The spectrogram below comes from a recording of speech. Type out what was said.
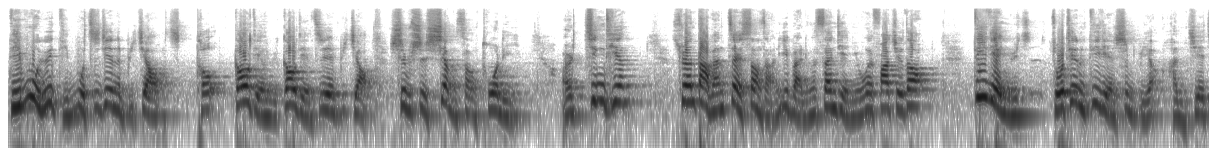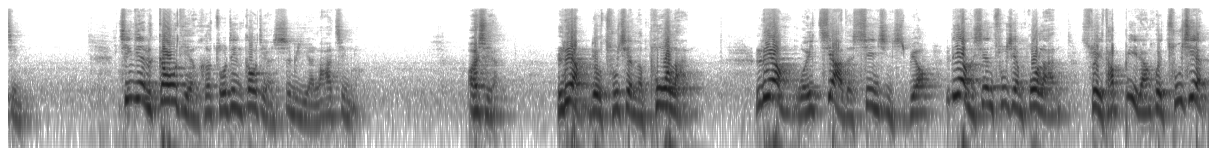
底部与底部之间的比较，头高点与高点之间比较，是不是向上脱离？而今天虽然大盘再上涨一百零三点，你会发觉到低点与昨天的低点是比较很接近，今天的高点和昨天高点是不是也拉近了？而且量又出现了波澜，量为价的先行指标，量先出现波澜，所以它必然会出现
